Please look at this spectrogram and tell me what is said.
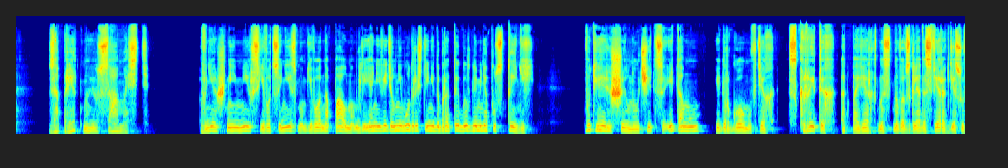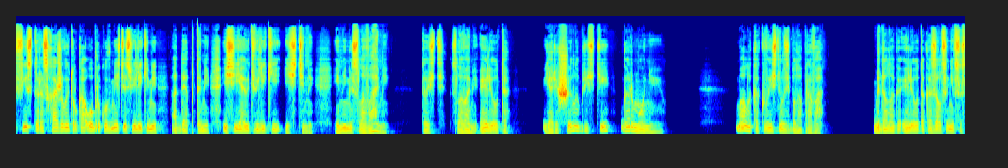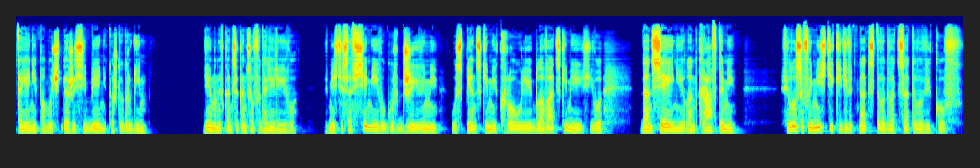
запретную самость. Внешний мир с его цинизмом, его напалмом, где я не видел ни мудрости, ни доброты, был для меня пустыней. Вот я и решил научиться и тому, и другому в тех скрытых от поверхностного взгляда сферах, где суфисты расхаживают рука об руку вместе с великими адептами и сияют великие истины. Иными словами, то есть словами Элиота, я решил обрести гармонию. Мало, как выяснилось, была права. Бедолага Элиот оказался не в состоянии помочь даже себе, не то что другим. Демоны в конце концов одолели его – вместе со всеми его Гурджиевыми, Успенскими, Кроули, Блаватскими, с его Дансейни, Ландкрафтами, философы-мистики XIX-XX веков.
